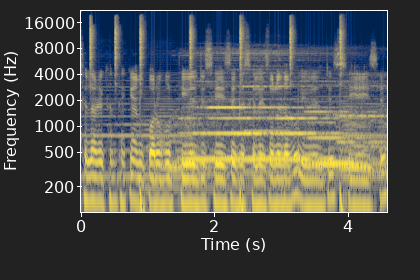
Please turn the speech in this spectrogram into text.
সেলার এখান থেকে আমি পরবর্তী ইউএসডি সিএইচএফে সেলে চলে যাব। ইউএসডি সিএইচএফ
